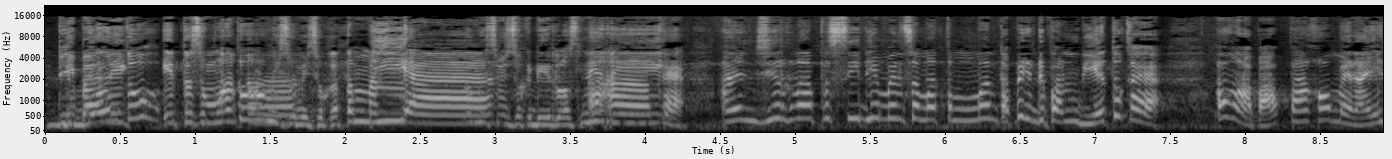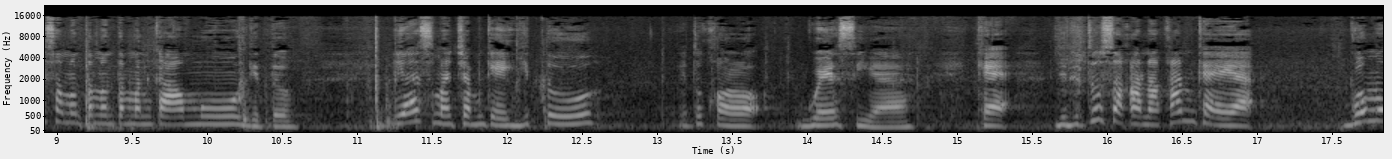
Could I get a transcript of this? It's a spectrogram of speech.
di, Di balik dalam itu semua tuh lo Uh-uh. misu-misu ke temen iya. Lo misu-misu ke diri lo sendiri Uh-uh, kayak anjir kenapa sih dia main sama temen? Tapi di depan dia tuh kayak oh nggak apa-apa kau main aja sama teman-teman kamu gitu. Ya semacam kayak gitu. Itu kalau gue sih ya. Kayak jadi tuh seakan-akan kayak gue mau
